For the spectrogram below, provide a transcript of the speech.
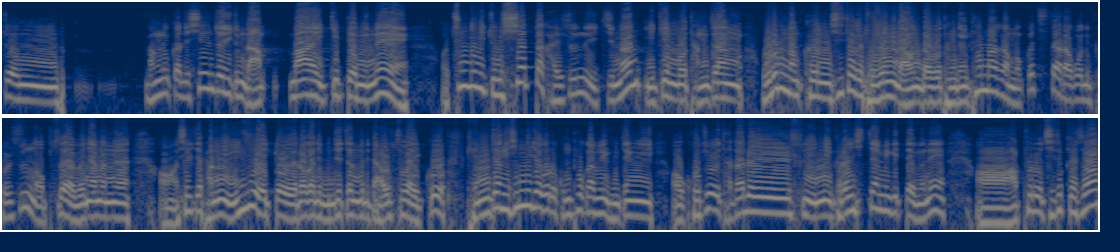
좀 방류까지 시운전이 좀 남아 있기 때문에 어, 충분히 좀 쉬었다 갈 수는 있지만 이게 뭐 당장 오른 만큼 시세가 조정이 나온다고 당장 테마가 뭐 끝이다라고는 볼 수는 없어요. 왜냐면은 어, 실제 방류 이후에 또 여러 가지 문제점들이 나올 수가 있고 굉장히 심리적으로 공포감이 굉장히 어, 고조에 다다를 수 있는 그런 시점이기 때문에 어, 앞으로 지속해서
